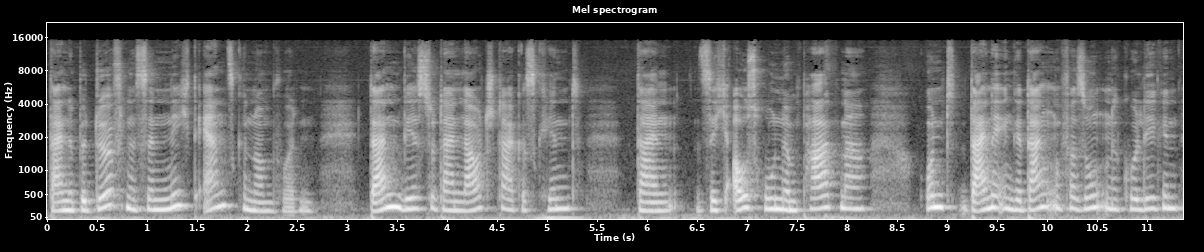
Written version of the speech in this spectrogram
deine Bedürfnisse nicht ernst genommen wurden, dann wirst du dein lautstarkes Kind, dein sich ausruhenden Partner und deine in Gedanken versunkene Kollegin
